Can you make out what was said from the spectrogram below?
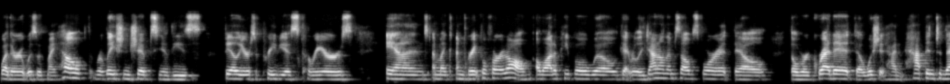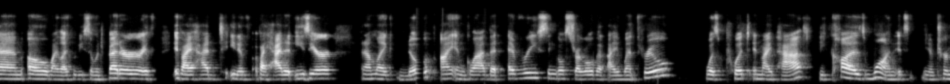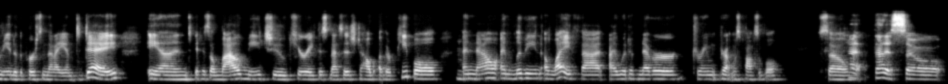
whether it was with my health, relationships, you know, these failures of previous careers. And I'm like, I'm grateful for it all. A lot of people will get really down on themselves for it. They'll they'll regret it they'll wish it hadn't happened to them. Oh my life would be so much better if if i had to, you know if i had it easier. And i'm like nope i am glad that every single struggle that i went through was put in my path because one it's you know turned me into the person that i am today. And it has allowed me to curate this message to help other people. Mm-hmm. and now i'm living a life that i would have never dreamed dreamt was possible so that, that is so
